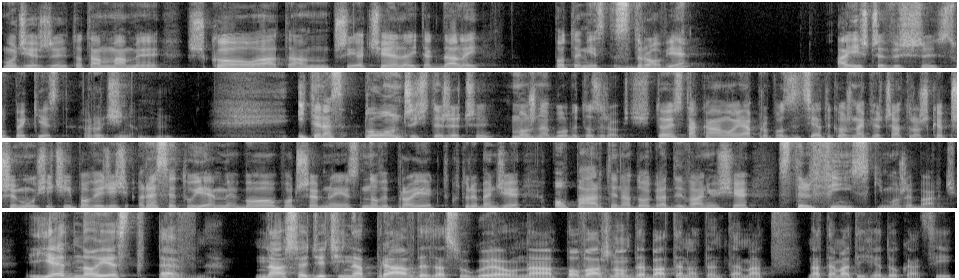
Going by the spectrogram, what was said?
młodzieży, to tam mamy szkoła, tam przyjaciele i tak dalej. Potem jest zdrowie, a jeszcze wyższy słupek jest rodzina. I teraz połączyć te rzeczy, można byłoby to zrobić. To jest taka moja propozycja, tylko że najpierw trzeba troszkę przymusić i powiedzieć resetujemy, bo potrzebny jest nowy projekt, który będzie oparty na dogadywaniu się, styl fiński może bardziej. Jedno jest pewne. Nasze dzieci naprawdę zasługują na poważną debatę na ten temat, na temat ich edukacji,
